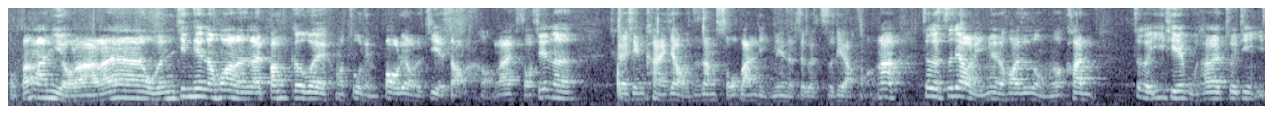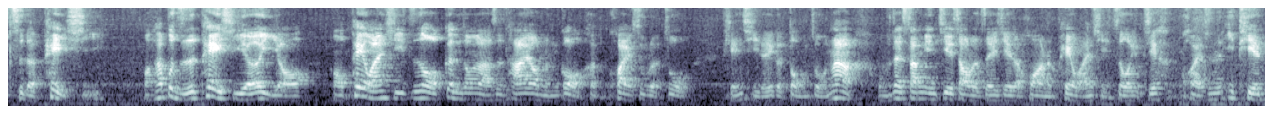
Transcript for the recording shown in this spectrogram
哦，当然有啦。来，我们今天的话呢，来帮各位哦做点爆料的介绍啦。哈，来，首先呢。可以先看一下我这张手板里面的这个资料哦。那这个资料里面的话，就是我们说看这个 ETF 它在最近一次的配息哦，它不只是配息而已哦。哦，配完息之后，更重要的是它要能够很快速的做填息的一个动作。那我们在上面介绍的这些的话呢，配完息之后，有些很快，甚至一天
